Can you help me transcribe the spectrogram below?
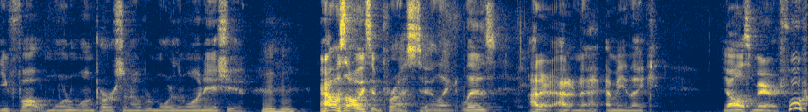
you fought with more than one person over more than one issue. Mm-hmm. I was always impressed too. Like Liz, I don't, I don't know. I mean, like y'all's marriage, whew,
